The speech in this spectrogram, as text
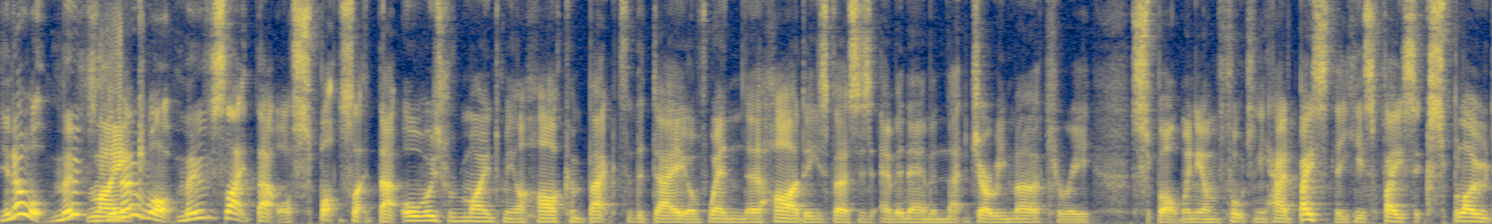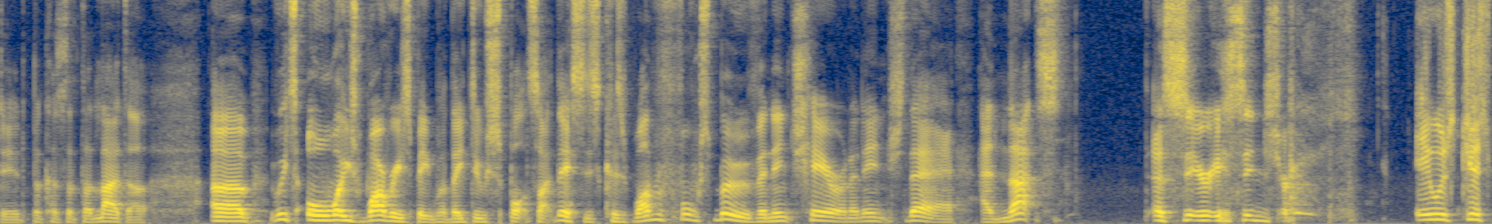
You know what moves? you Like- know what moves like that or spots like that always remind me or harken back to the day of when the Hardys versus MNM and that Joey Mercury spot when he unfortunately had basically his face exploded because of the ladder. Uh, which always worries me when they do spots like this is because one false move, an inch here and an inch there, and that's a serious injury. It was just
